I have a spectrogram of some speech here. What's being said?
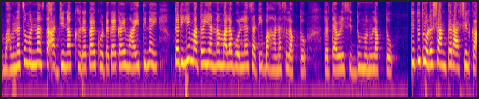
भावनाचं म्हणणं असतं आजींना खरं काय खोटं काय काही माहिती नाही तरीही मात्र यांना मला बोलण्यासाठी बहानाच लागतो. तर त्यावेळी सिद्धू म्हणू लागतो की तू थोडं शांत राहशील का?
